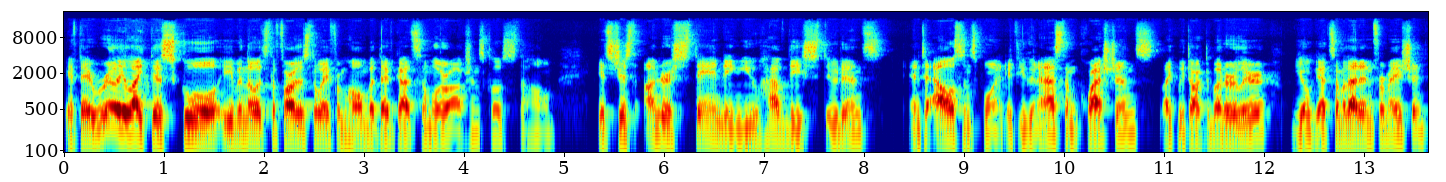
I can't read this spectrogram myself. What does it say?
if they really like this school, even though it's the farthest away from home, but they've got similar options close to home. It's just understanding you have these students. And to Allison's point, if you can ask them questions, like we talked about earlier, you'll get some of that information.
